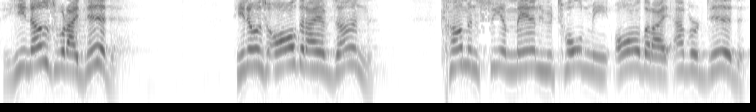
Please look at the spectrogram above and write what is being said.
He knows what I did, He knows all that I have done. Come and see a man who told me all that I ever did.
